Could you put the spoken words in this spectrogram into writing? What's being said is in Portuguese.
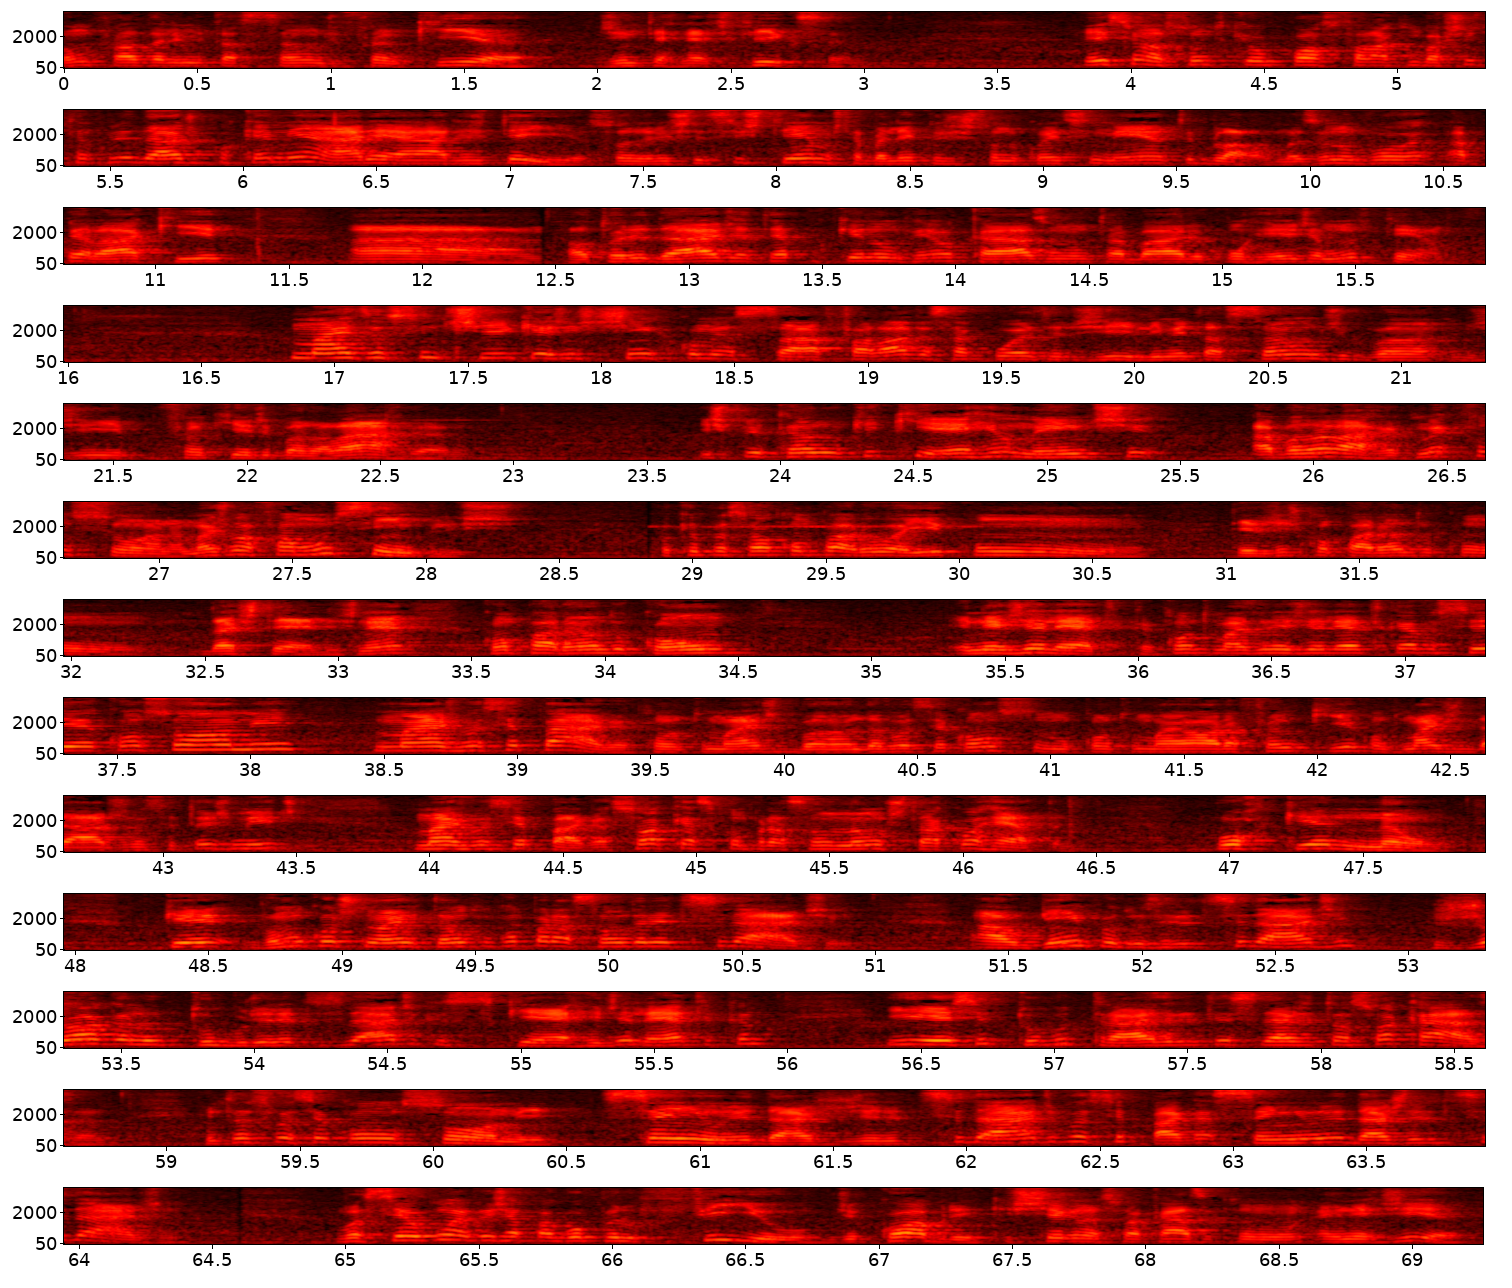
Vamos falar da limitação de franquia de internet fixa? Esse é um assunto que eu posso falar com bastante tranquilidade porque a minha área é a área de TI. Eu sou analista de sistemas, trabalhei com gestão do conhecimento e blá, mas eu não vou apelar aqui à autoridade, até porque não vem ao caso, não trabalho com rede há muito tempo. Mas eu senti que a gente tinha que começar a falar dessa coisa de limitação de, de franquia de banda larga, explicando o que, que é realmente a banda larga, como é que funciona, mas de uma forma muito simples. Porque o pessoal comparou aí com Teve gente comparando com das teles, né? Comparando com energia elétrica. Quanto mais energia elétrica você consome, mais você paga. Quanto mais banda você consome, quanto maior a franquia, quanto mais dados você transmite, mais você paga. Só que essa comparação não está correta. Por que não? Porque vamos continuar então com a comparação da eletricidade. Alguém produz eletricidade, joga no tubo de eletricidade, que é rede elétrica, e esse tubo traz eletricidade até a sua casa. Então, se você consome 100 unidades de eletricidade, você paga 100 unidades de eletricidade. Você alguma vez já pagou pelo fio de cobre que chega na sua casa com a energia?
